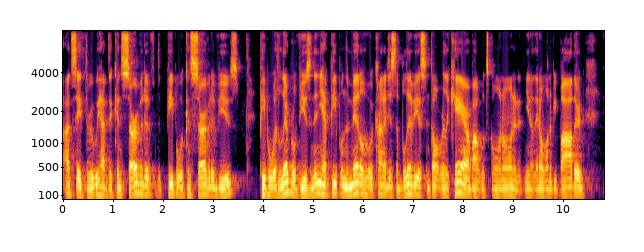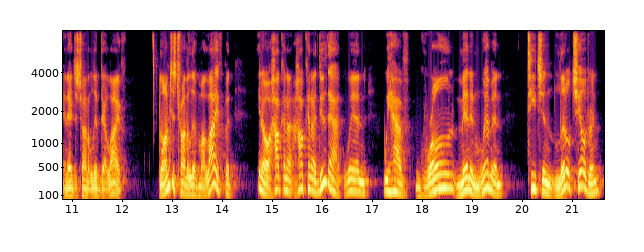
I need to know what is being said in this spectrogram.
I'd say through we have the conservative the people with conservative views, people with liberal views, and then you have people in the middle who are kind of just oblivious and don't really care about what's going on, and you know, they don't want to be bothered, and they're just trying to live their life. Well, I'm just trying to live my life, but you know, how can I how can I do that when we have grown men and women teaching little children?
